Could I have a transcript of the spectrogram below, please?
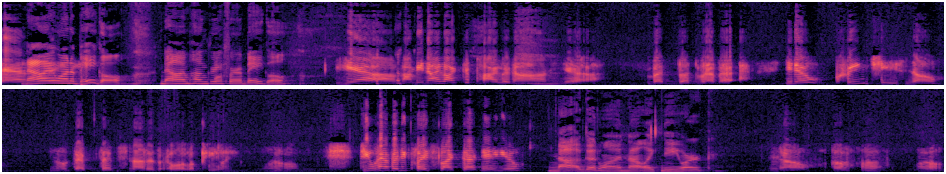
And now I want a bagel. Now I'm hungry for a bagel. Yeah, I mean I like to pile it on. Yeah, but but, but you know cream cheese. No, no that that's not at all appealing. Well, do you have any place like that near you? Not a good one. Not like New York. No. Uh huh. Well,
